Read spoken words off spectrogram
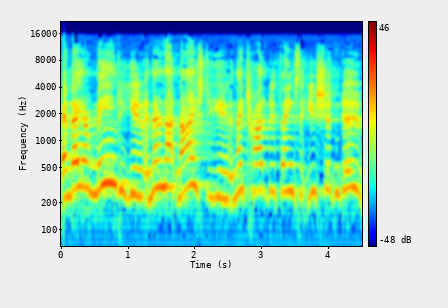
And they are mean to you, and they're not nice to you, and they try to do things that you shouldn't do.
